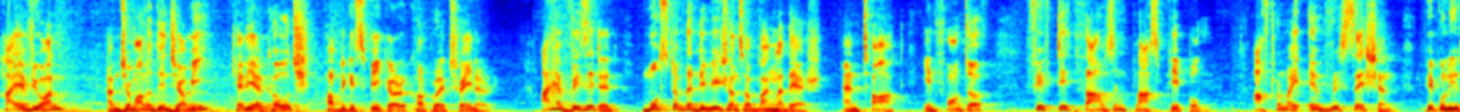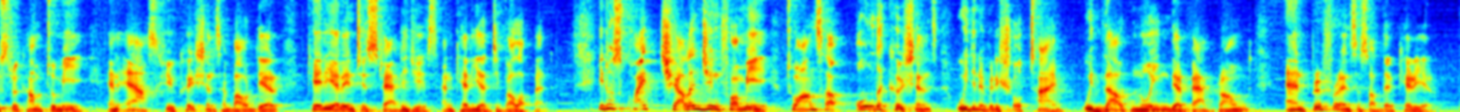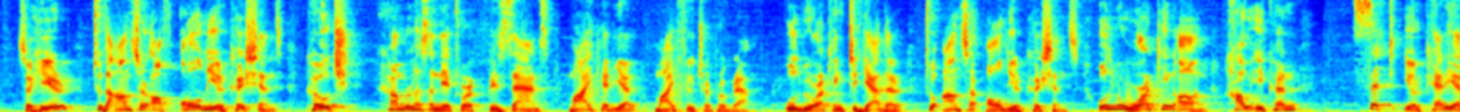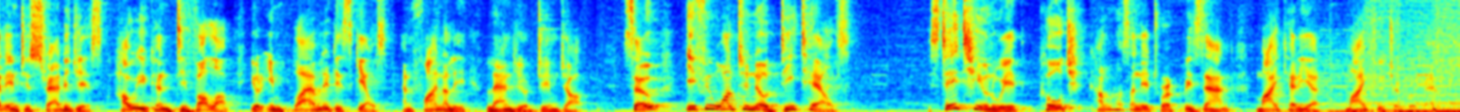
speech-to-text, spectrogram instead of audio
Hi everyone, I'm Jamal Uddin Jamy, career coach, public speaker, corporate trainer. I have visited most of the divisions of Bangladesh and talked in front of 50,000 plus people. After my every session, people used to come to me and ask few questions about their career into strategies and career development. It was quite challenging for me to answer all the questions within a very short time without knowing their background and preferences of their career. So here, to the answer of all your questions, Coach Kamrul Network presents My Career, My Future program. We'll be working together to answer all your questions. We'll be working on how you can set your career into strategies, how you can develop your employability skills, and finally land your dream job. So, if you want to know details, stay tuned with Coach Kamrul Network present My Career, My Future program.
